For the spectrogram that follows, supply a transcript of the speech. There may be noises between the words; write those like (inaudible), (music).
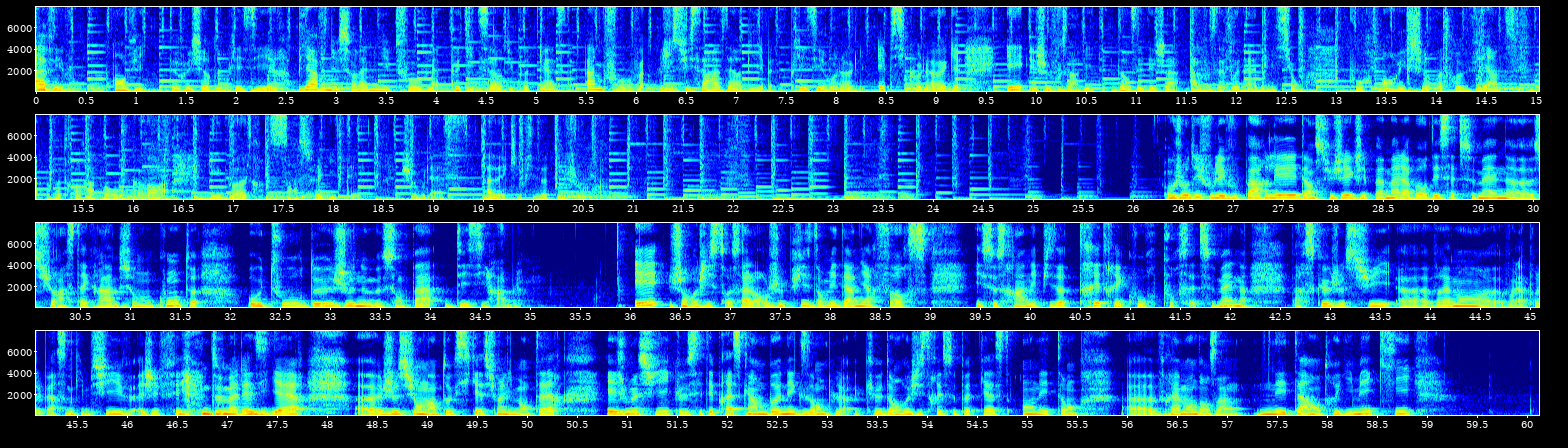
Avez-vous envie de rugir de plaisir? Bienvenue sur la Minute Fauve, la petite sœur du podcast Âme Fauve. Je suis Sarah Zerbib, plaisirologue et psychologue, et je vous invite d'ores et déjà à vous abonner à l'émission pour enrichir votre vie intime, votre rapport au corps et votre sensualité. Je vous laisse avec l'épisode du jour. Aujourd'hui, je voulais vous parler d'un sujet que j'ai pas mal abordé cette semaine euh, sur Instagram, sur mon compte, autour de je ne me sens pas désirable. Et j'enregistre ça, alors je puise dans mes dernières forces et ce sera un épisode très très court pour cette semaine parce que je suis euh, vraiment, euh, voilà, pour les personnes qui me suivent, (laughs) j'ai fait deux malaises hier, euh, je suis en intoxication alimentaire et je me suis dit que c'était presque un bon exemple que d'enregistrer ce podcast en étant vraiment dans un état entre guillemets qui,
